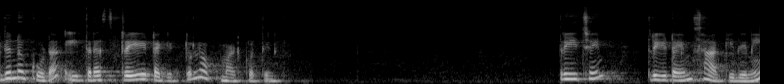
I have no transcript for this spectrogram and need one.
ಇದನ್ನು ಕೂಡ ಈ ಥರ ಸ್ಟ್ರೇಟಾಗಿಟ್ಟು ಲಾಕ್ ಮಾಡ್ಕೋತೀನಿ. ತ್ರೀ ಚೈನ್ ತ್ರೀ ಟೈಮ್ಸ್ ಹಾಕಿದ್ದೀನಿ.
